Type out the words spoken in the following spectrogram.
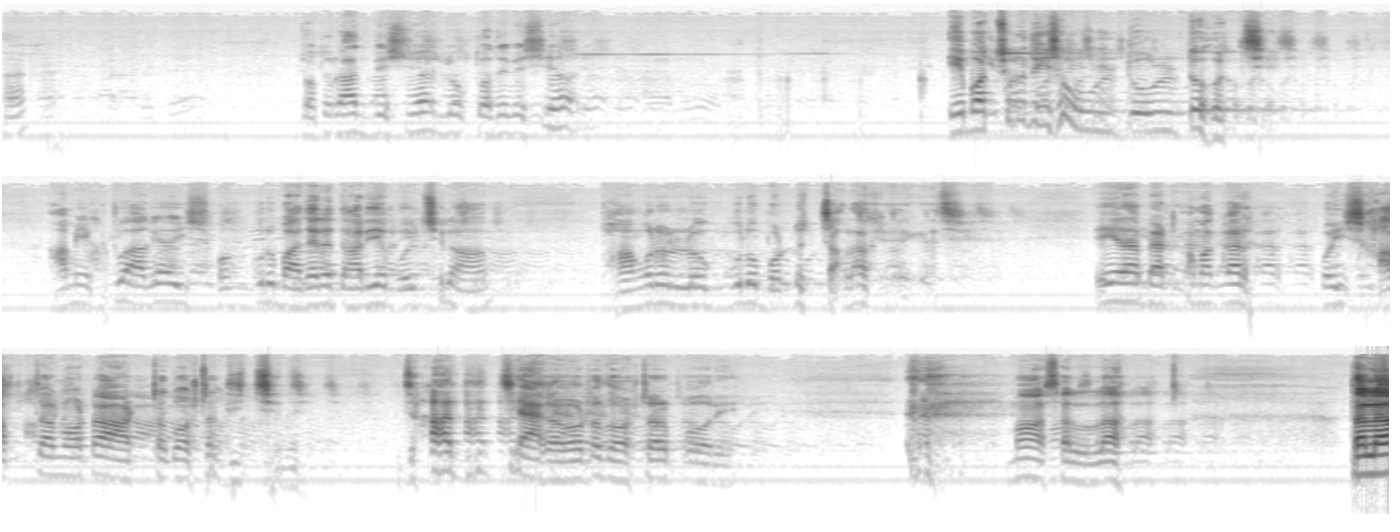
হ্যাঁ? যত রাত বেশি হয়, লোক তত বেশি হয়। এবছরে তো এইসব উল্টো উল্টো হচ্ছে। আমি একটু আগে ওই সোনপুর বাজারে দাঁড়িয়ে বলছিলাম ভাঙড়ের লোকগুলো বড্ড চালাক হয়ে গেছে। এরা ব্যাট আমাকে ওই সাতটা, নটা, আটটা, দশটা দিচ্ছে যা দিচ্ছে এগারোটা, দশটার পরে। মাশাল্লাহ তালা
